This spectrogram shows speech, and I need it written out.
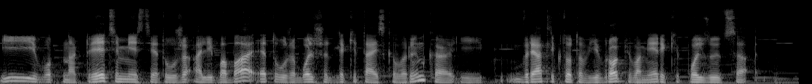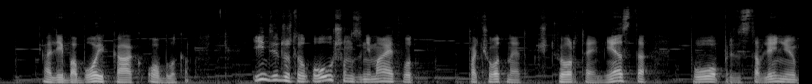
и вот на третьем месте это уже Alibaba, это уже больше для китайского рынка, и вряд ли кто-то в Европе, в Америке пользуется Alibaba как облаком. И Digital Ocean занимает вот почетное четвертое место по предоставлению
